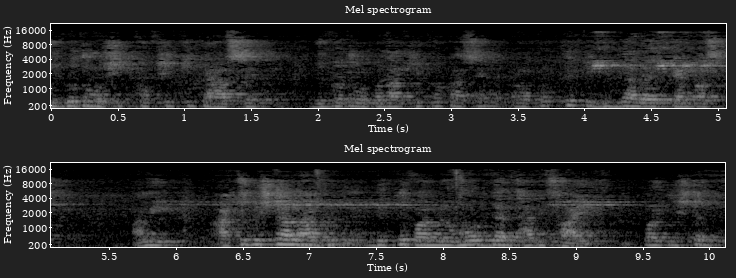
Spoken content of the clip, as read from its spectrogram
যোগ্যতম শিক্ষক, শিক্ষিকা আছে, যোগ্যতম প্রধান শিক্ষক আছেন এবং প্রত্যেকটি বিদ্যালয়ের ক্যাম্পাস। আমি আটচল্লিশটা না দেখতে পারলেও মোর দ্যান থার্টি ফাইভ, পঁয়ত্রিশটা উচ্চ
